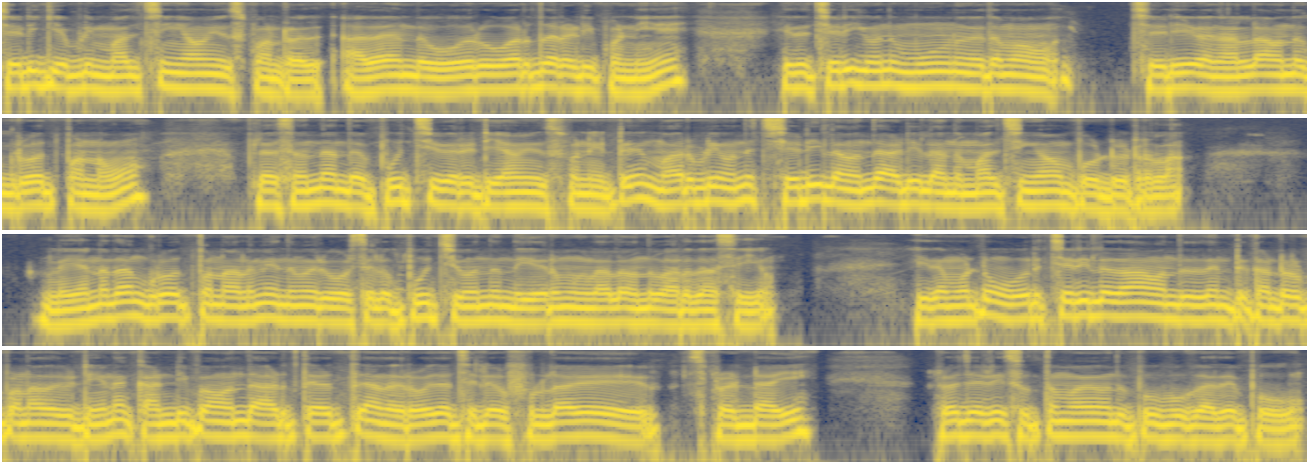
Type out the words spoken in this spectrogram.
செடிக்கு எப்படி மல்ச்சிங்காகவும் யூஸ் பண்ணுறது அதாவது இந்த ஒரு உரத்தை ரெடி பண்ணி இது செடிக்கு வந்து மூணு விதமாகவும் செடியை நல்லா வந்து க்ரோத் பண்ணுவோம். ப்ளஸ் வந்து அந்த பூச்சி வெரைட்டியாகவும் யூஸ் பண்ணிவிட்டு மறுபடியும் வந்து செடியில் வந்து அடியில் அந்த மல்ச்சிங்காகவும் போட்டு விட்டுறலாம். இல்லை என்ன தான் க்ரோத் பண்ணாலுமே இந்த மாதிரி ஒரு சில பூச்சி வந்து இந்த எறும்புங்களால் வந்து வரதான் செய்யும். இதை மட்டும் ஒரு செடியில் தான் வந்ததுன்ட்டு கண்ட்ரோல் பண்ணாத விட்டிங்கன்னா கண்டிப்பாக வந்து அடுத்தடுத்து அந்த ரோஜா செடியில் ஃபுல்லாகவே ஸ்ப்ரெட் ஆகி ரோஜா செடி சுத்தமாகவே வந்து பூ பூக்காதே போகும்.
